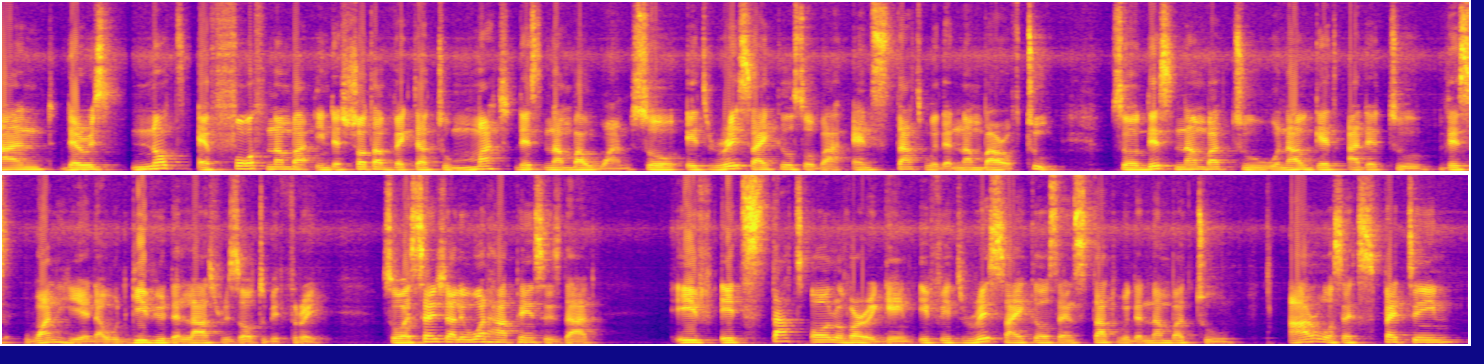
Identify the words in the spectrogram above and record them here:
and there is not a fourth number in the shorter vector to match this number 1. So it recycles over and starts with a number of 2. So this number 2 will now get added to this 1 here that would give you the last result to be 3. So essentially what happens is that if it starts all over again, if it recycles and starts with the number 2, R was expecting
